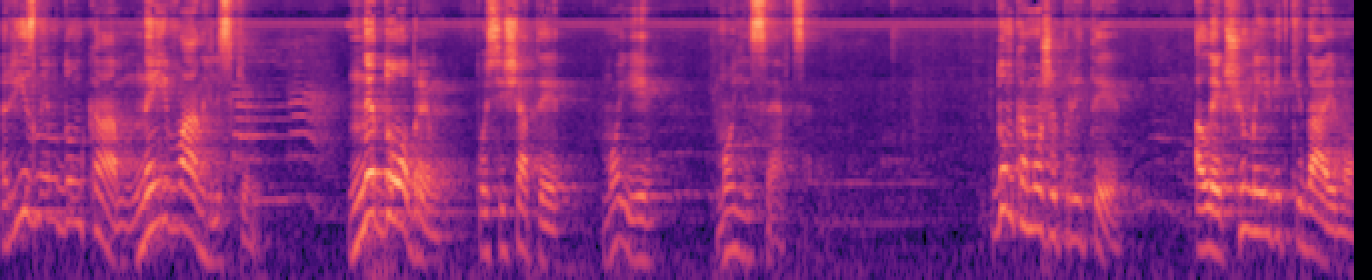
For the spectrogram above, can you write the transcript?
різним думкам, неєвангельським, недобрим посіщати мої, моє серце. Думка може прийти, але якщо ми її відкидаємо,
